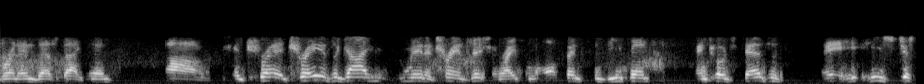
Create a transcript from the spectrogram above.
Brent Indest back then. Uh, and Trey, Trey is a guy who made a transition right from offense to defense, and Coach Des is he, he's just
